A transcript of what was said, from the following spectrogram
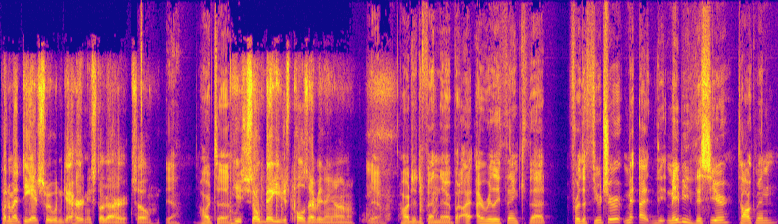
put him at DH so he wouldn't get hurt, and he still got hurt. So Yeah, hard to he's so big, he just pulls everything. I don't know. yeah hard to defend there. But I, I really think that for the future, maybe this year Tauchman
